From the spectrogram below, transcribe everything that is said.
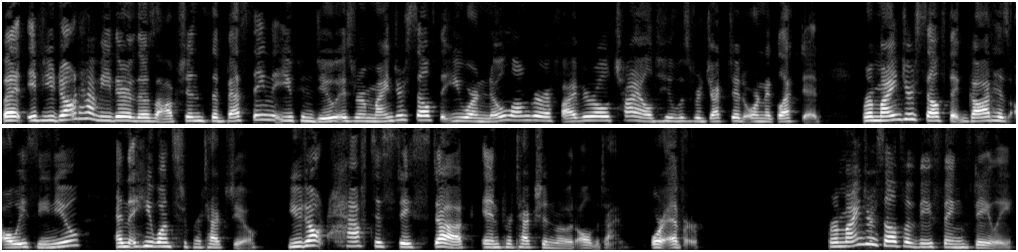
But if you don't have either of those options, the best thing that you can do is remind yourself that you are no longer a five year old child who was rejected or neglected. Remind yourself that God has always seen you and that He wants to protect you. You don't have to stay stuck in protection mode all the time or ever. Remind yourself of these things daily,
